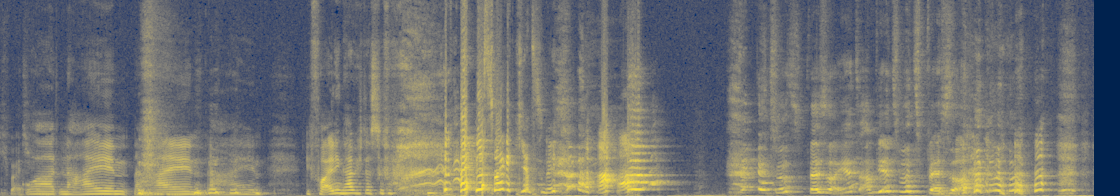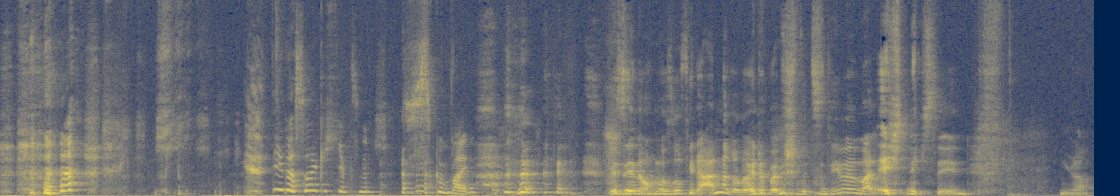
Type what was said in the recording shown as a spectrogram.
Ich weiß Oh, schon. nein, nein, nein. Ich, vor allen Dingen habe ich das Gefühl. nein, das sage ich jetzt nicht. Jetzt wird's besser. Nee, das sage ich jetzt nicht. Das ist gemein. Wir sehen auch noch so viele andere Leute beim Schwitzen, die will man echt nicht sehen. Ja.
